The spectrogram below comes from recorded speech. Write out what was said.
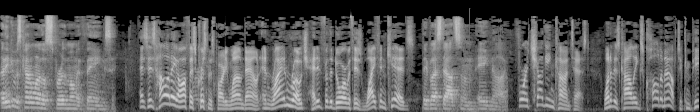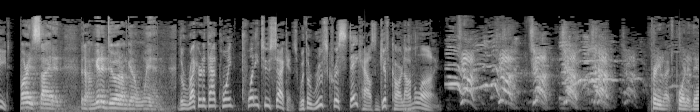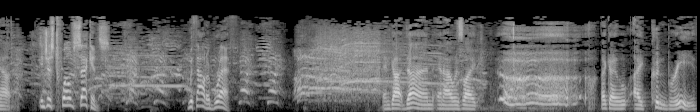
I think it was kind of one of those spur of the moment things. As his holiday office Christmas party wound down and Ryan Roach headed for the door with his wife and kids, They bust out some eggnog. for a chugging contest. One of his colleagues called him out to compete. I've already decided that if I'm going to do it, I'm going to win. The record at that point 22 seconds, with a Ruth's Chris Steakhouse gift card on the line. Chug, chug, chug, chug, chug, Pretty much poured it down. In just 12 seconds, without a breath. And got done, and I was like, like I, I couldn't breathe.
